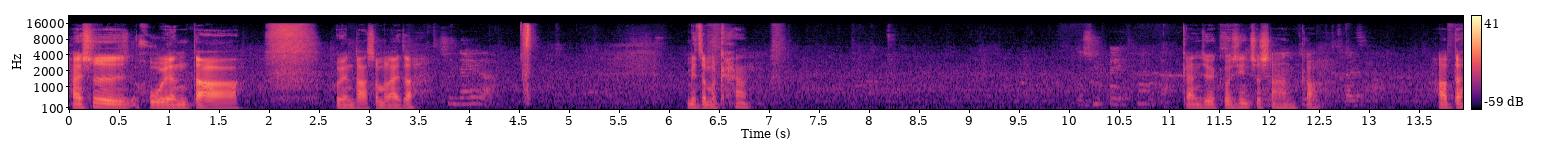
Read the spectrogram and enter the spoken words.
还是湖人打湖人打什么来着？没怎么看。感觉国庆智商很高。好的，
